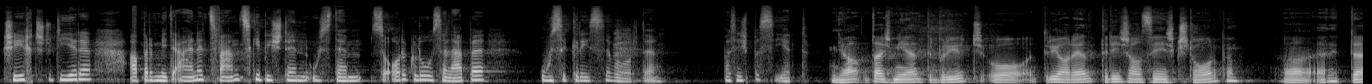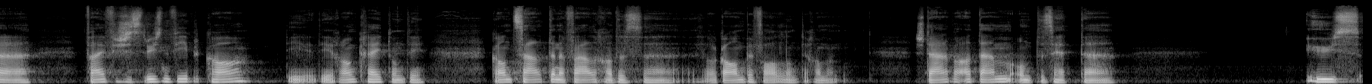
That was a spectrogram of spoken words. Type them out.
Geschichte studieren. Aber mit 21 bist du dann aus dem sorglosen Leben rausgerissen worden. Was ist passiert? Ja, da ist mein älterer Bruder, der drei Jahre älter ist als ich, ist gestorben. Äh, er hatte äh, pfeifisches Drüsenfieber gehabt die, die Krankheit und in ganz seltenen Fällen kann das äh, das Organ befallen und dann kann man sterben an dem und das hat äh, uns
